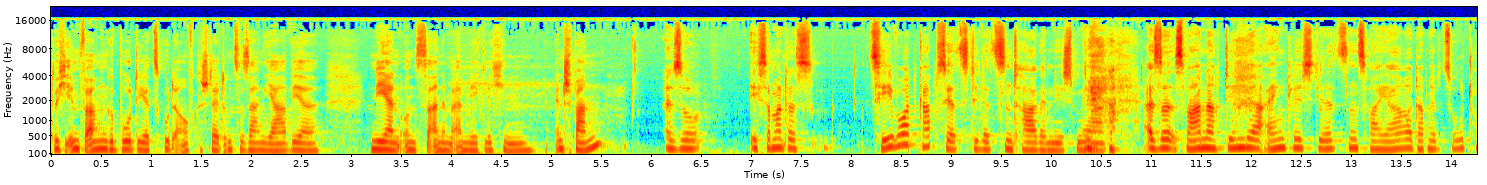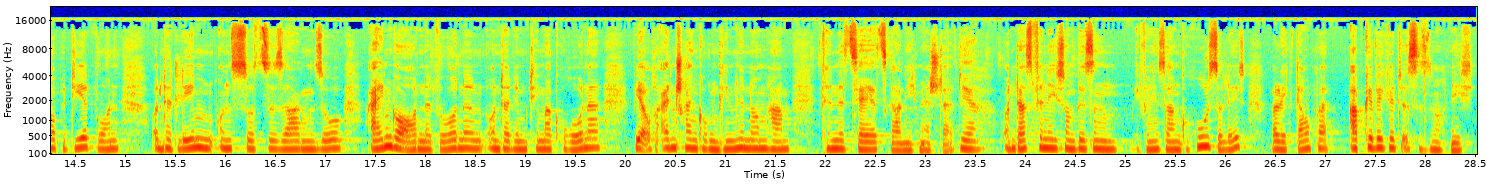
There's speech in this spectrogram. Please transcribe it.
durch Impfangebote jetzt gut aufgestellt, um zu sagen, ja, wir nähern uns einem ermöglichen Entspannen. Also ich sag mal, das C-Wort gab es jetzt die letzten Tage nicht mehr. Ja. Also es war, nachdem wir eigentlich die letzten zwei Jahre damit so torpediert wurden und das Leben uns sozusagen so eingeordnet wurde unter dem Thema Corona, wir auch Einschränkungen hingenommen haben, findet es ja jetzt gar nicht mehr statt. Ja. Und das finde ich so ein bisschen, ich will nicht sagen gruselig, weil ich glaube, abgewickelt ist es noch nicht.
